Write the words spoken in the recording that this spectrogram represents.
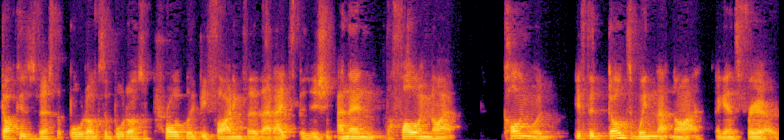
Dockers versus the Bulldogs. The Bulldogs will probably be fighting for that eighth position. And then the following night, Collingwood, if the Dogs win that night against Freo,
